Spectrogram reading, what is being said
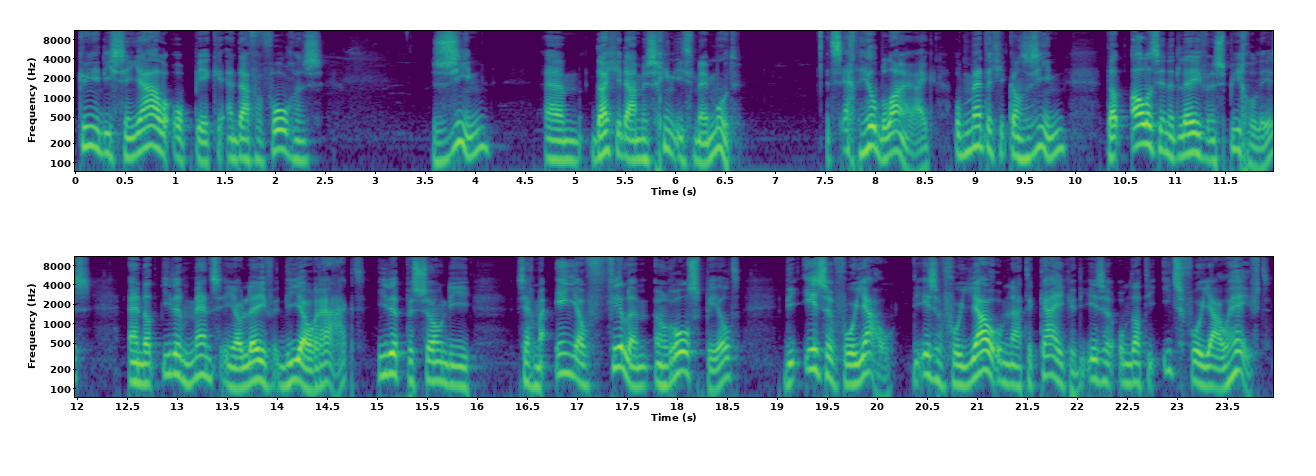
kun je die signalen oppikken en daar vervolgens zien um, dat je daar misschien iets mee moet. Het is echt heel belangrijk. Op het moment dat je kan zien dat alles in het leven een spiegel is en dat ieder mens in jouw leven die jou raakt, ieder persoon die zeg maar in jouw film een rol speelt, die is er voor jou. Die is er voor jou om naar te kijken. Die is er omdat hij iets voor jou heeft.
